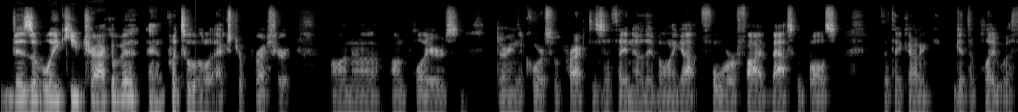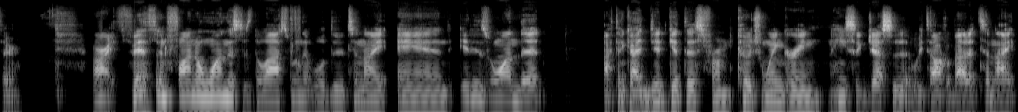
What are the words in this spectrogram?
visibly keep track of it and puts a little extra pressure on uh, on players during the course of practice if they know they've only got four or five basketballs that they got to get to play with there. All right, fifth and final one. This is the last one that we'll do tonight, and it is one that I think I did get this from Coach Wingreen. He suggested that we talk about it tonight.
